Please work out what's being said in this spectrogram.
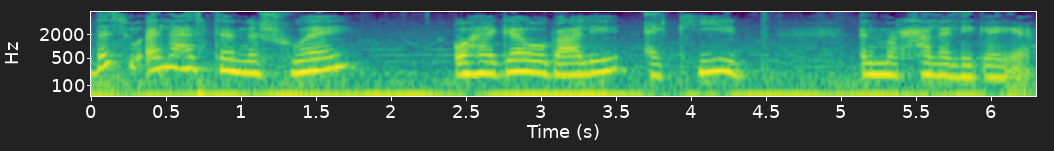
ده سؤال هستنى شوي وهجاوب عليه أكيد المرحلة اللي جاية.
